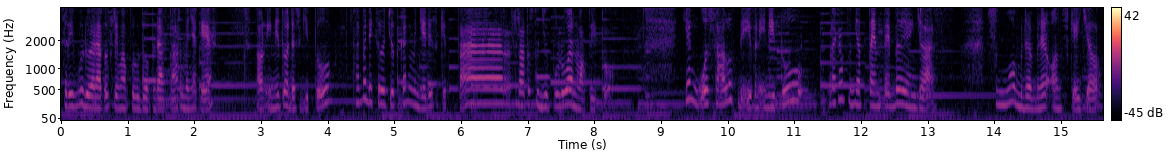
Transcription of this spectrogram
1252 pendaftar banyak ya. Tahun ini tuh ada segitu sampai dikerucutkan menjadi sekitar 170-an waktu itu yang gue salut di event ini tuh mereka punya timetable yang jelas. Semua benar-benar on schedule.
